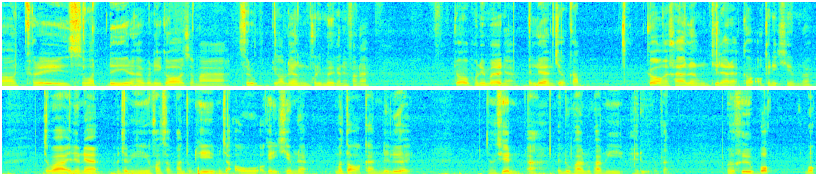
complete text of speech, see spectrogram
โอเค สวัสดีนะครับ วันนี้ก็จะมาสรุปเกี่ยวกับเรื่องโพลิเมอร์กันให้ฟังนะ ก็โพลิเมอร์เนี่ย เป็นเรื่องเกี่ยวกับ ก็คล้ายๆเรื่องที่แล้วแหละ ก็ออร์แกนิกเคมเนาะ แต่ว่าไอ้เรื่องเนี้ยมันจะมีความสัมพันธ์ตรงที่มันจะเอาออร์แกนิกเคมเนี่ยมาต่อกันเรื่อยๆ อย่างเช่น อะ เป็นรูปภาพรูปภาพนี้ให้ดูแล้วกัน มันก็คือบล็อกบล็อก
